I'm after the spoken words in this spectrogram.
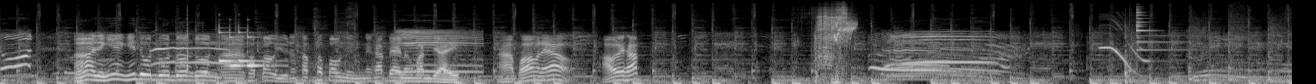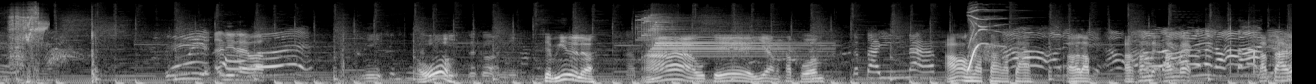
โดนอ่า อย่างนี้อย่างนี้โดนโดนโดนโดนอ่าเข้าเป้าอยู่นะครับเข้าเป้าหนึ่งนะครับ ได้รางวัลใหญ่ อ่า พร้อมแล้ว เอาเลยครับ อันนี้อะไรวะ นี่ โอ้ แล้วก็อันนี้ เสียบอย่างนี้เลยเหรอครับ อ่าโอเค เยี่ยมครับผมหลับตายิงๆได้ครับเอาเอาหลับตาหลับตาเอาหลับอ่าครั้งแรกครั้งแรกหลับตาไหม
